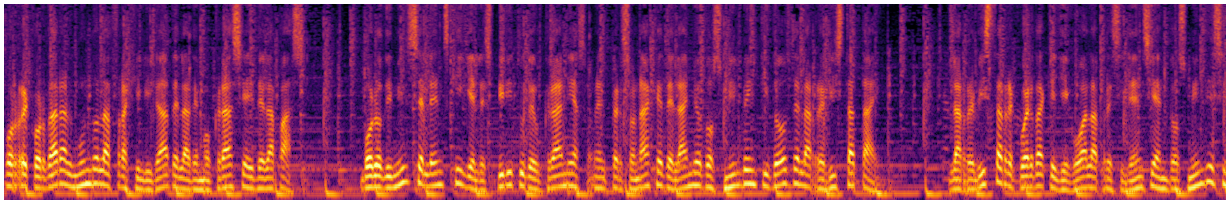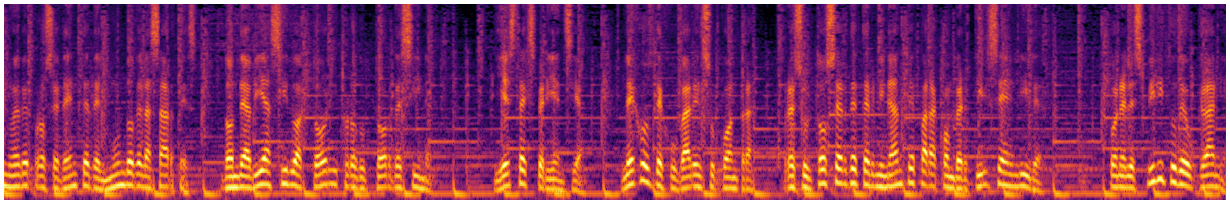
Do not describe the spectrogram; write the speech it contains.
Por recordar al mundo la fragilidad de la democracia y de la paz. Volodymyr Zelensky y el espíritu de Ucrania son el personaje del año 2022 de la revista Time. La revista recuerda que llegó a la presidencia en 2019 procedente del mundo de las artes, donde había sido actor y productor de cine. Y esta experiencia, lejos de jugar en su contra, resultó ser determinante para convertirse en líder. Con el espíritu de Ucrania,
